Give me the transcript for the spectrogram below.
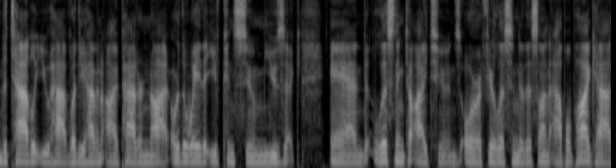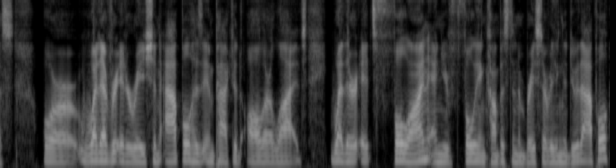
the tablet you have, whether you have an iPad or not, or the way that you've consumed music and listening to iTunes, or if you're listening to this on Apple Podcasts or whatever iteration, Apple has impacted all our lives, whether it's full on and you've fully encompassed and embraced everything to do with Apple,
